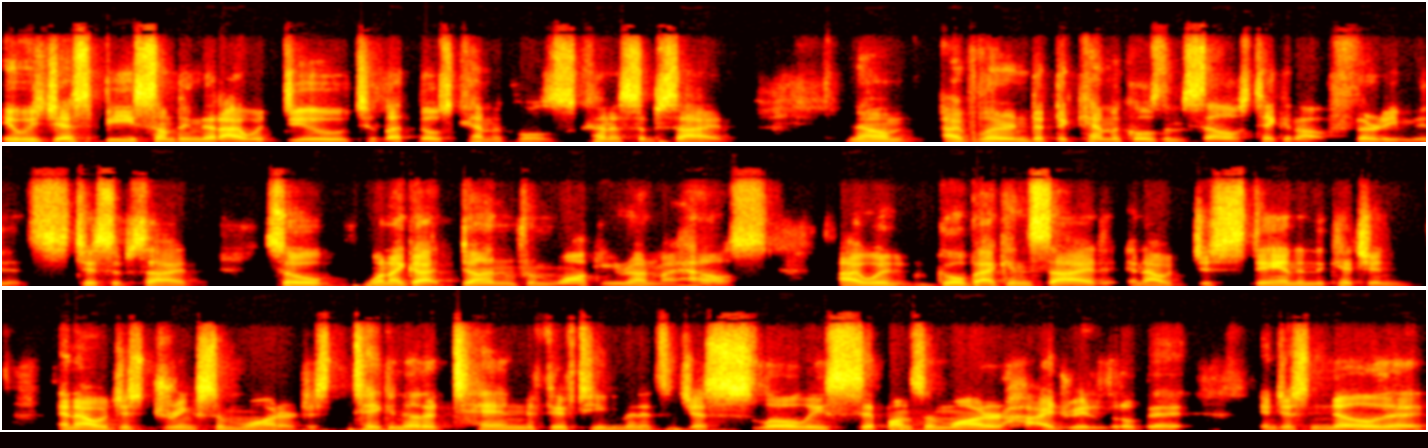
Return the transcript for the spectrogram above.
it would just be something that I would do to let those chemicals kind of subside. Now, I've learned that the chemicals themselves take about 30 minutes to subside. So when I got done from walking around my house, I would go back inside and I would just stand in the kitchen and I would just drink some water. Just take another 10 to 15 minutes and just slowly sip on some water, hydrate a little bit, and just know that,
